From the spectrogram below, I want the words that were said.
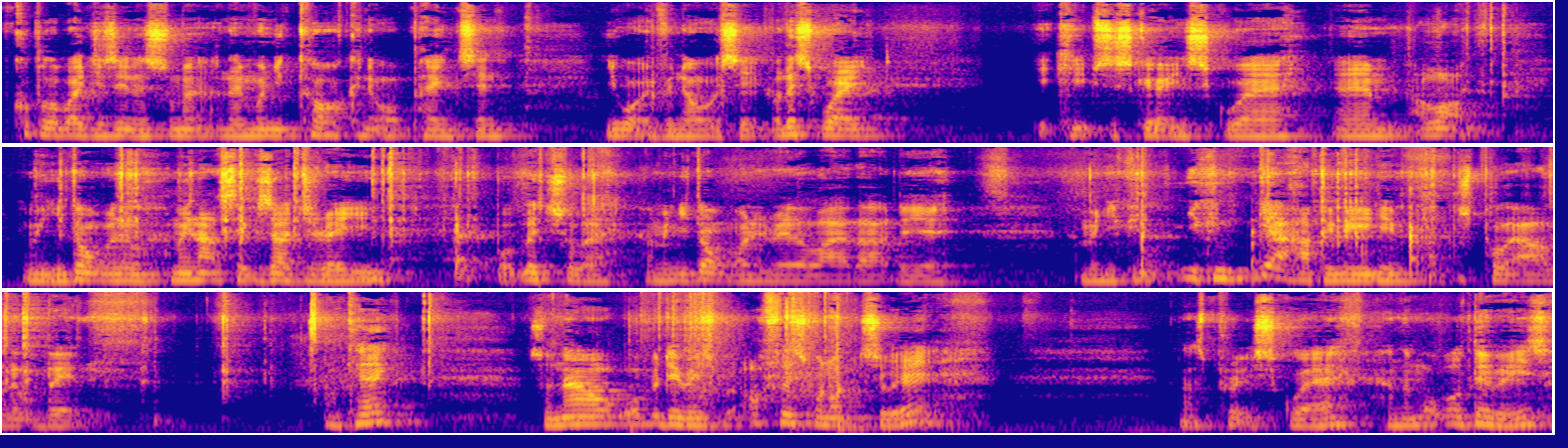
a couple of wedges in or something, and then when you're corking it up painting, you won't even notice it. But this way, it keeps the skirting square. Um, a lot, I mean, you don't really, I mean, that's exaggerating, but literally, I mean, you don't want it really like that, do you? I mean, you can, you can get a happy medium, just pull it out a little bit. Okay, so now what we do is we offer this one up to it. That's pretty square. And then what we'll do is,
